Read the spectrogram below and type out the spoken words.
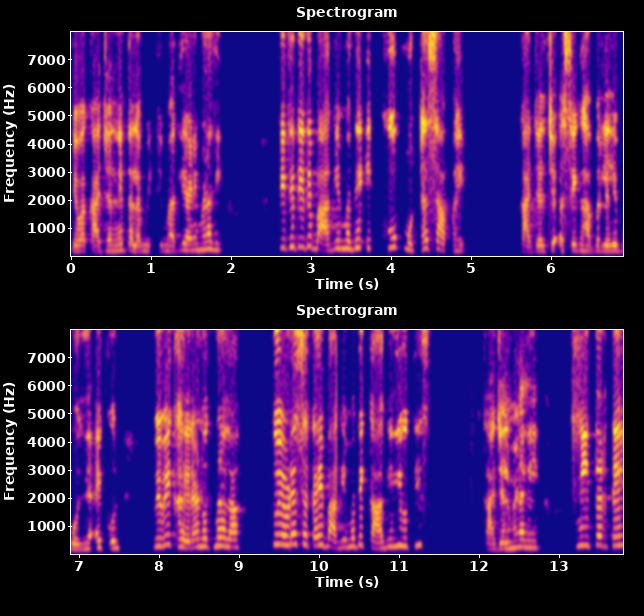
तेव्हा काजलने त्याला मिठी मारली आणि म्हणाली तिथे तिथे बागेमध्ये एक खूप मोठा साप आहे. काजलचे असे घाबरलेले बोलणे ऐकून विवेक हैराण होत म्हणाला तू एवढ्या सकाळी बागेमध्ये का गेली होतीस? काजल म्हणाली मी तर ते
